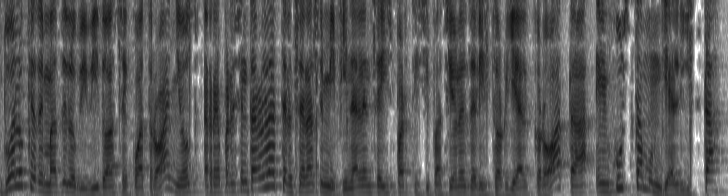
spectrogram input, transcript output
duelo que además de lo vivido hace cuatro años, representará la tercera semifinal en seis participaciones del historial croata en justa mundialista.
